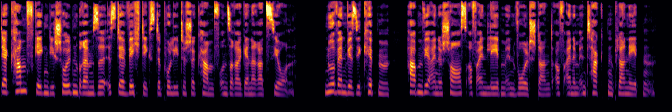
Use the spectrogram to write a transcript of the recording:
Der Kampf gegen die Schuldenbremse ist der wichtigste politische Kampf unserer Generation. Nur wenn wir sie kippen, haben wir eine Chance auf ein Leben in Wohlstand auf einem intakten Planeten.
